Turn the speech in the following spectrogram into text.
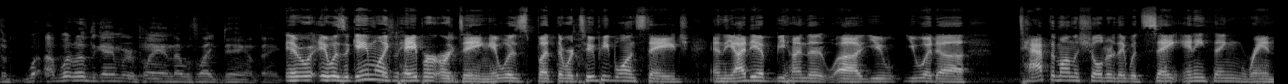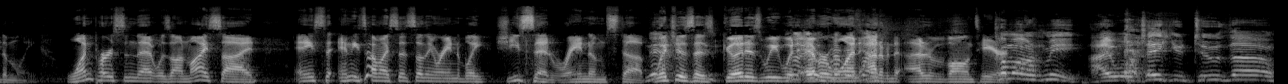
the what, uh, what was the game we were playing that was like Ding? I think. It, it was a game like it- paper or like- ding. It was, but there were two people on stage, and the idea behind the uh, you you would uh, tap them on the shoulder. They would say anything randomly. One person that was on my side, any anytime I said something randomly, she said random stuff, Yeah. which is as good as we would No, ever want like, out of an, out of a volunteer. Come on with me. I will take you to the.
